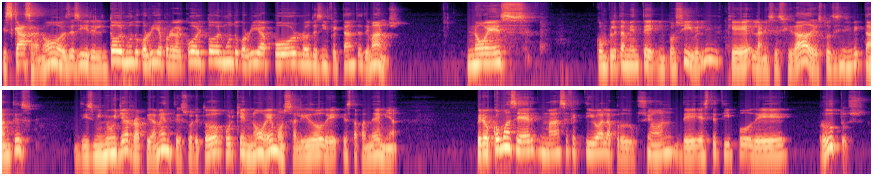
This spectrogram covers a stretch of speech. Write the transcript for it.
escasa, ¿no? Es decir, todo el mundo corría por el alcohol, todo el mundo corría por los desinfectantes de manos. No es completamente imposible que la necesidad de estos desinfectantes disminuya rápidamente, sobre todo porque no hemos salido de esta pandemia. Pero ¿cómo hacer más efectiva la producción de este tipo de productos?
